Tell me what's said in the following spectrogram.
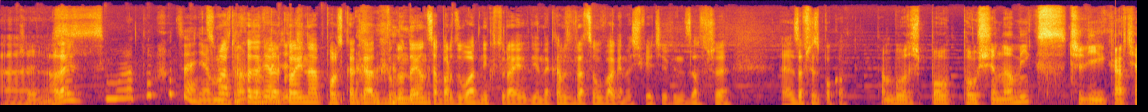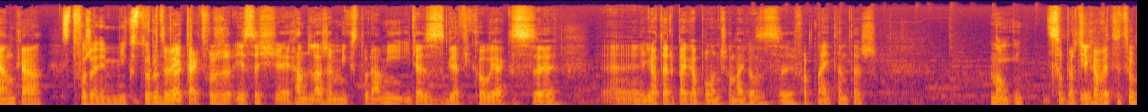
E, ale symulator chodzenia. Symulator chodzenia, ale kolejna polska gra wyglądająca bardzo ładnie, która jednak tam zwraca uwagę na świecie, więc zawsze, zawsze spoko. Tam było też po, Potionomics, czyli karcianka. Z tworzeniem mikstur? Której, tak, tak jesteś handlarzem miksturami i to jest z grafiką jak z y, JRPG połączonego z Fortnite'em też. No. I, super ciekawy I, tytuł.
